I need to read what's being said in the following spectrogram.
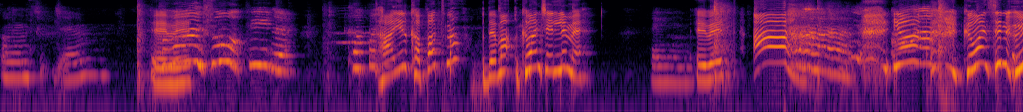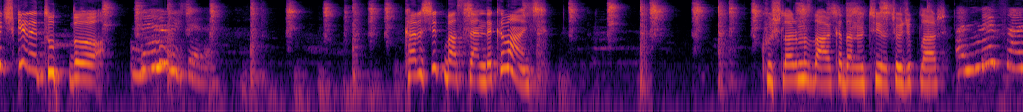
Tamam çekeceğim. Evet. Aman çok iyiydi. Kapat. Hayır kapatma. Devam. Kıvanç elleme. Evet. Evet. Aa! ya Kıvanç seni üç kere tuttu. Beni bir kere. Karışık bas sen de Kıvanç. Kuşlarımız da arkadan ötüyor çocuklar. Anne sen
